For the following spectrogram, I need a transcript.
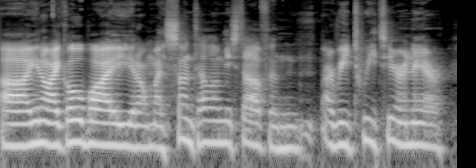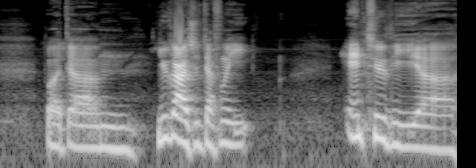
Uh, you know, I go by you know my son telling me stuff, and I read tweets here and there. But um, you guys are definitely into the uh,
